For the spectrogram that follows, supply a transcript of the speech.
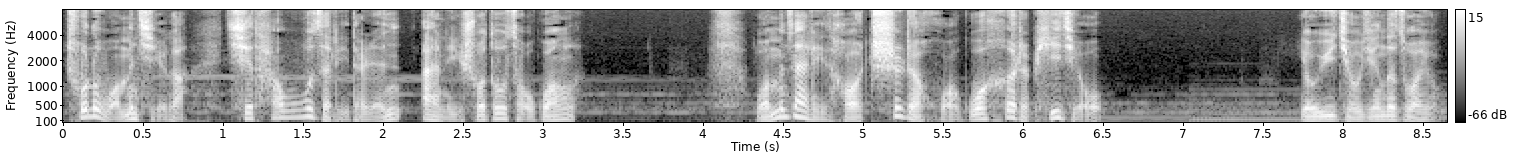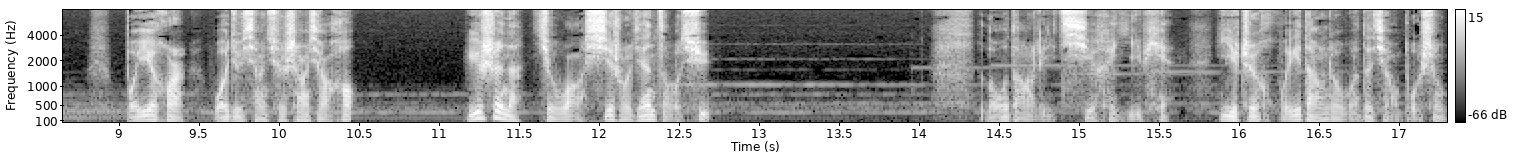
除了我们几个，其他屋子里的人按理说都走光了。我们在里头吃着火锅，喝着啤酒。由于酒精的作用，不一会儿我就想去上小号，于是呢就往洗手间走去。楼道里漆黑一片，一直回荡着我的脚步声。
